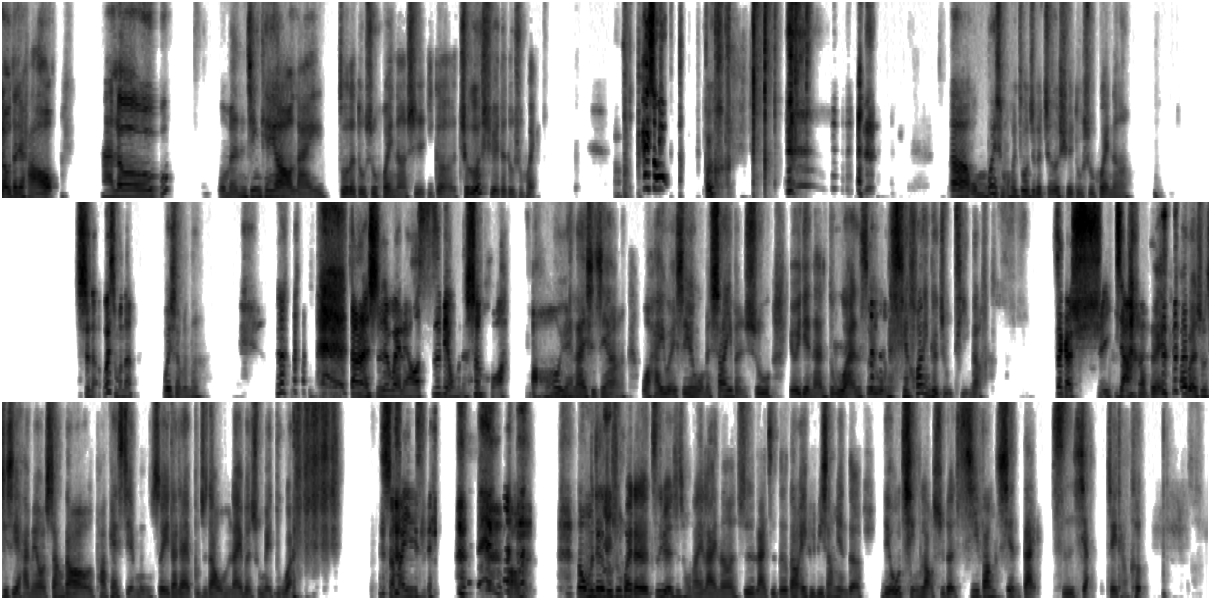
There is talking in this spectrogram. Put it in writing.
Hello，大家好。Hello，我们今天要来做的读书会呢，是一个哲学的读书会。开手。哎呦，那我们为什么会做这个哲学读书会呢？是的，为什么呢？为什么呢？当然是为了要思辨我们的生活啊。哦，原来是这样，我还以为是因为我们上一本书有一点难读完，所以我们 先换一个主题呢。这个试一下，啊，对，那本书其实也还没有上到 podcast 节目，所以大家也不知道我们哪一本书没读完。什么意思？好，那我们这个读书会的资源是从哪里来呢？是来自得到 APP 上面的刘晴老师的《西方现代思想》这一堂课。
